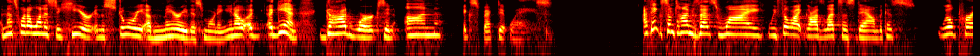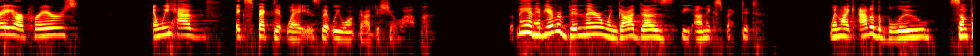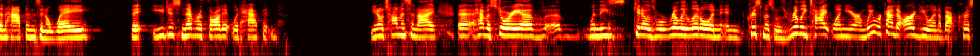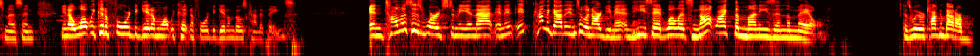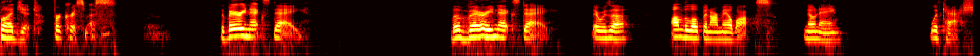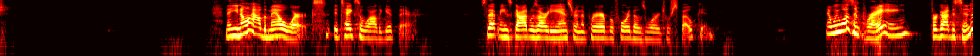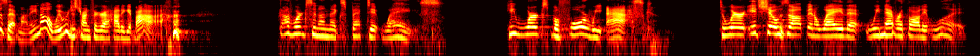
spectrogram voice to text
And that's what I want us to hear in the story of Mary this morning. You know, again, God works in unexpected ways. I think sometimes that's why we feel like God lets us down because we'll pray our prayers and we have expected ways that we want God to show up. But man, have you ever been there when God does the unexpected? When, like, out of the blue, something happens in a way that you just never thought it would happen. You know, Thomas and I uh, have a story of uh, when these kiddos were really little and, and Christmas was really tight one year and we were kind of arguing about Christmas and, you know, what we could afford to get them, what we couldn't afford to get them, those kind of things. And Thomas's words to me in that, and it, it kind of got into an argument and he said, well, it's not like the money's in the mail. Because we were talking about our budget for Christmas. The very next day, the very next day, there was a envelope in our mailbox, no name, with cash. Now, you know how the mail works. It takes a while to get there. So that means God was already answering the prayer before those words were spoken. Now, we wasn't praying for God to send us that money. No, we were just trying to figure out how to get by. God works in unexpected ways. He works before we ask to where it shows up in a way that we never thought it would.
